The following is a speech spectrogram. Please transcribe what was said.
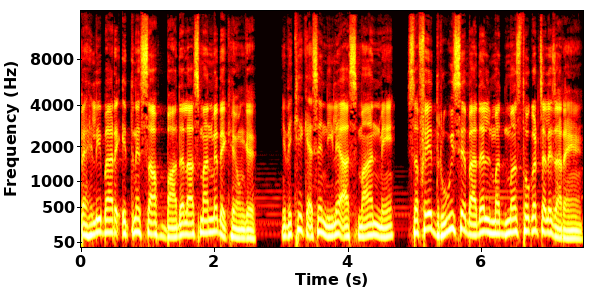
पहली बार इतने साफ़ बादल आसमान में देखे होंगे। ये देखिए कैसे नीले आसमान में सफ़ेद रूई से बादल मदमस्त होकर चले जा रहे हैं।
